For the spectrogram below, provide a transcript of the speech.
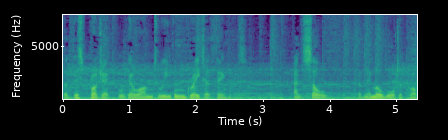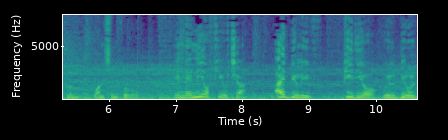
that this project will go on to even greater things and solve the Nimr water problem once and for all. In the near future, I believe PDO will build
